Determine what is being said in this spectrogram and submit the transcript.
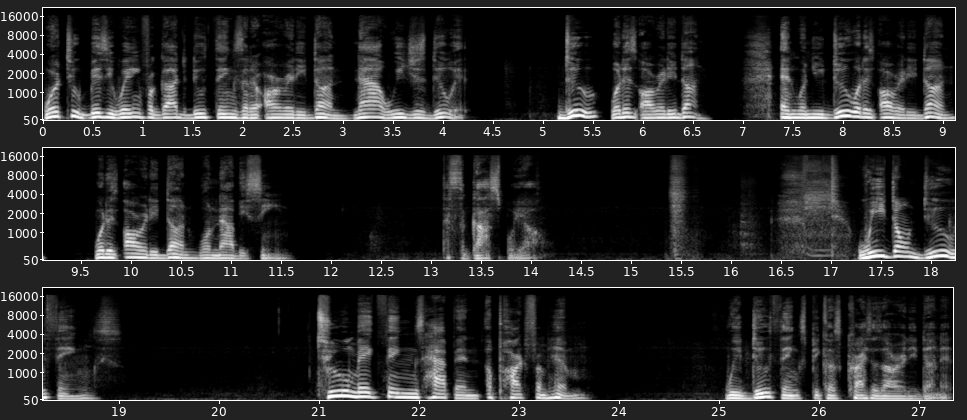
We're too busy waiting for God to do things that are already done. Now we just do it. Do what is already done. And when you do what is already done, what is already done will now be seen. That's the gospel, y'all. we don't do things to make things happen apart from Him. We do things because Christ has already done it.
